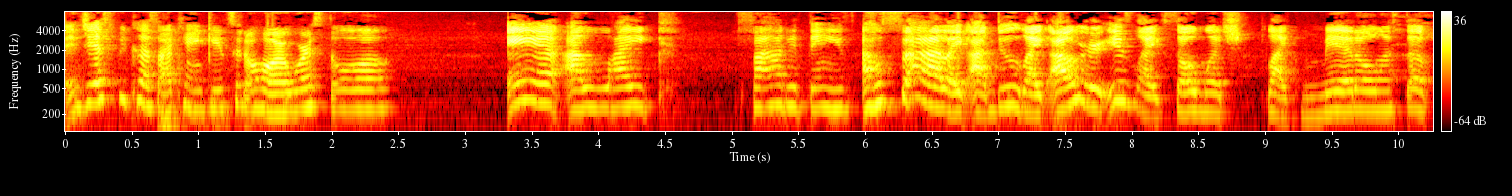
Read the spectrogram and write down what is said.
and just because I can't get to the hardware store, and I like finding things outside, like I do, like out here is like so much like metal and stuff.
